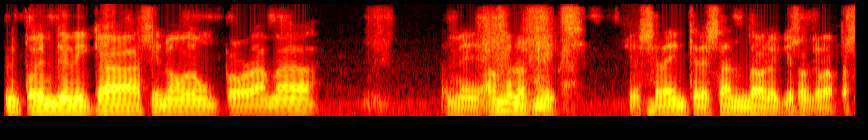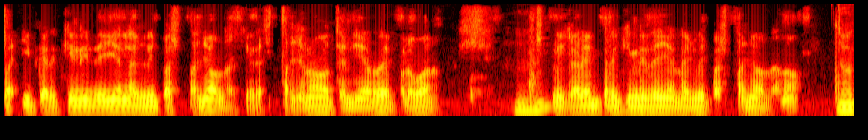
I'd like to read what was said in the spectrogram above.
li podem dedicar, si no, un programa almenys mig, que serà interessant veure què és el que va passar i per què li deien la grip espanyola, que d'espanyola no tenia res, però bueno, Mhm. explicarem per què li deien la grip espanyola, no? No,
